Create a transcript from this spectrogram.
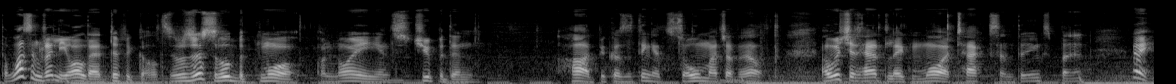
that wasn't really all that difficult. It was just a little bit more annoying and stupid than hard because the thing had so much of health. I wish it had like more attacks and things, but hey,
